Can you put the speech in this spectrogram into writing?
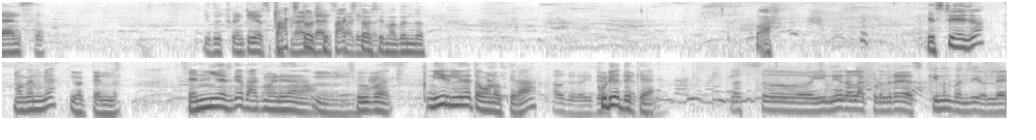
ಡ್ಯಾನ್ಸ್ ಇದು ಟ್ವೆಂಟಿ ಇಯರ್ಸ್ ಪ್ಯಾಕ್ಸ್ ತೋರಿಸಿ ಪ್ಯಾಕ್ಸ್ ತೋರಿಸಿ ಮಗಂದು. ವಾ ಎಷ್ಟು ಏಜು ಮಗನಿಗೆ? ಇವಾಗ ಟೆನ್ ಟೆನ್ ಇಯರ್ಸ್ಗೆ ಪ್ಯಾಕ್ ಮಾಡಿದಾನ. ಸೂಪರ್ ನೀರು ಇಲ್ಲಿಂದ ತೊಗೊಂಡು ಹೋಗ್ತೀರಾ? ಹೌದು ಇದು ಕುಡಿಯೋದಕ್ಕೆ? ಪ್ಲಸ್ ಈ ನೀರೆಲ್ಲ ಕುಡಿದ್ರೆ ಸ್ಕಿನ್ ಬಂದು ಒಳ್ಳೆ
